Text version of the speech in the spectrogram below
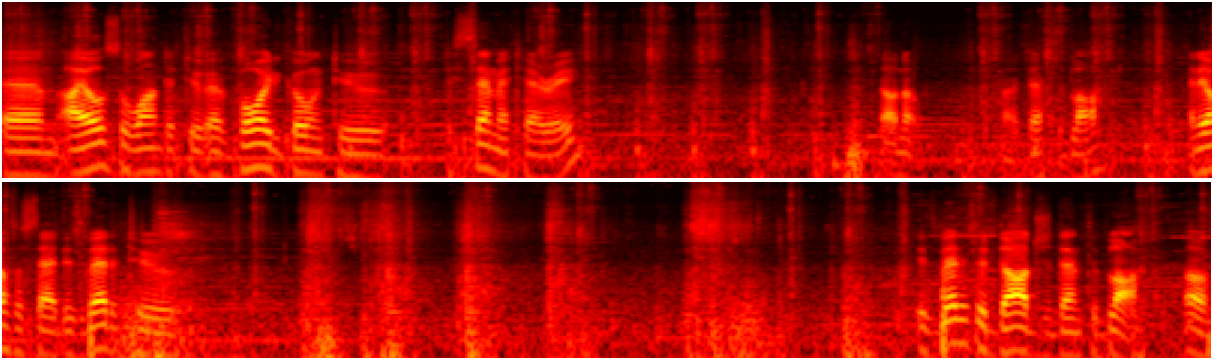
Um, I also wanted to avoid going to the cemetery. Oh no, uh, that's the block. And they also said it's better to It's better to dodge than to block. Oh.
